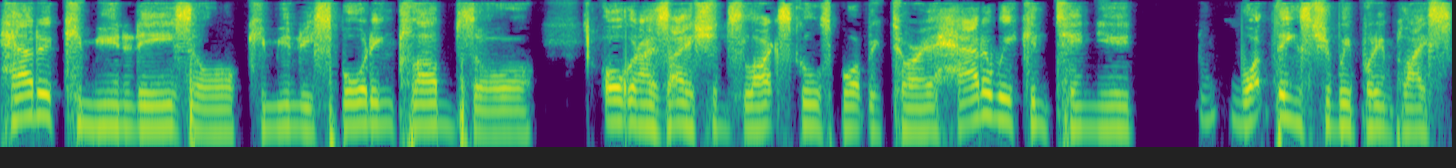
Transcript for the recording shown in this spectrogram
how do communities or community sporting clubs or organisations like School Sport Victoria, how do we continue? What things should we put in place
